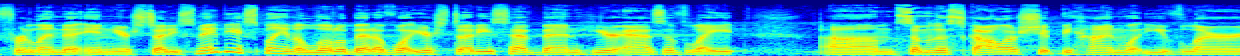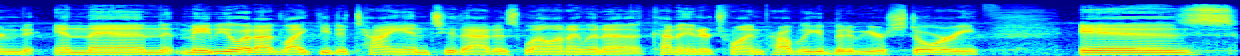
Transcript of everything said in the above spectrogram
for linda in your studies. Maybe explain a little bit of what your studies have been here as of late um, some of the scholarship behind what you've learned and then maybe what i'd like you to tie into that as well and i'm going to kind of intertwine probably a bit of your story is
